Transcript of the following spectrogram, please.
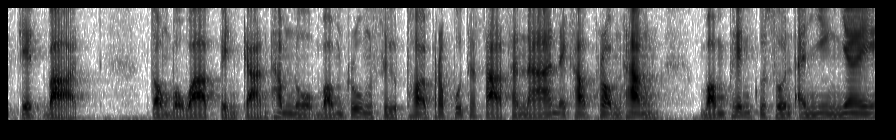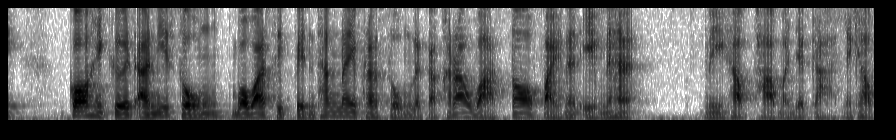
67 บาท ต้องบอกว่าเป็นการทำนุบำรุงสืบทอดพระพุทธศาสนานะครับ พร้อมทั้งบำเพ็ญกุศลอันยิ่งใหญ่ก็ให้เกิดอานิสงส์บว่าสิเป็นทั้งในพระสงฆ์และก็คราวาสต่อไปนั่นเองนะฮะนี่ครับภาพบรรยากาศนะครับ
